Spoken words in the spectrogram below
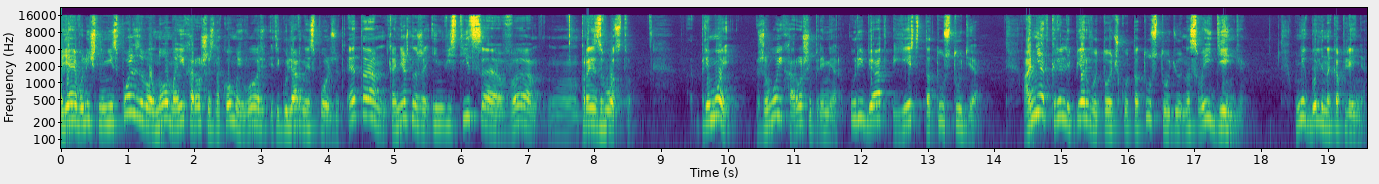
я его лично не использовал, но мои хорошие знакомые его регулярно используют. Это, конечно же, инвестиция в производство. Прямой, живой, хороший пример. У ребят есть тату-студия. Они открыли первую точку, тату-студию, на свои деньги – у них были накопления.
